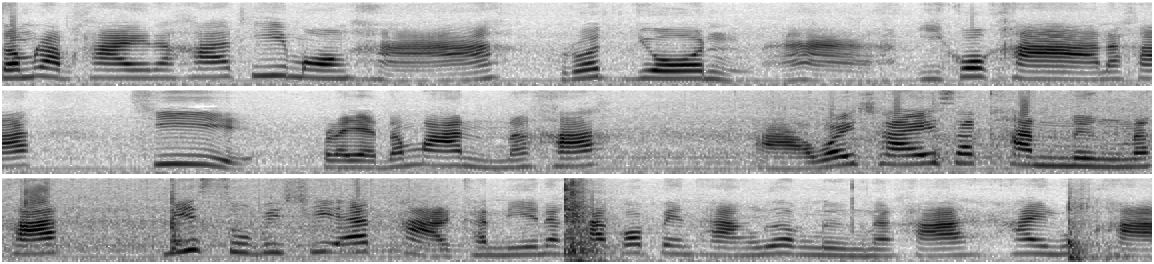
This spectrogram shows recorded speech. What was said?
สำหรับใครนะคะที่มองหารถยนต์อีโกคาร์นะคะ ที่ประหยัดน้ำมันนะคะ อ่าไว้ใช้สักคันหนึ่งนะคะ Mitsubishi a t t a r คันนี้นะคะ ก็เป็นทางเลือกหนึ่งนะคะ ให้ลูกค้า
